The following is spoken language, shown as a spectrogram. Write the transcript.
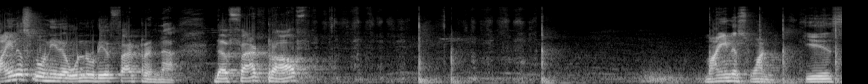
மைனஸ் ஒன்று ஒன்னுடைய ஃபேக்டர் என்ன? The factor of minus one is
